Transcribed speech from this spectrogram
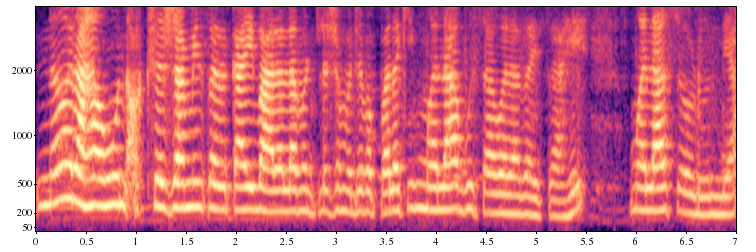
न राहून अक्षरशः मी सकाळी बाराला म्हटलं माझ्या पप्पाला की मला भुसावला जायचं आहे मला सोडून द्या.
